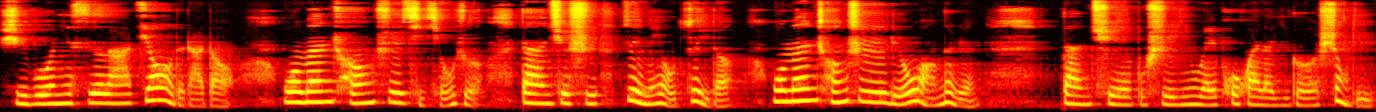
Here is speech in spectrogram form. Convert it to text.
许伯尼斯拉骄傲地答道：“我们曾是乞求者，但却是最没有罪的。我们曾是流亡的人，但却不是因为破坏了一个圣律，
